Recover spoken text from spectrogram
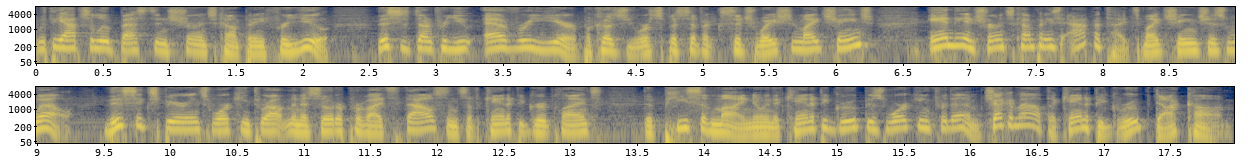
with the absolute best insurance company for you. This is done for you every year because your specific situation might change and the insurance company's appetites might change as well. This experience working throughout Minnesota provides thousands of Canopy Group clients the peace of mind knowing the Canopy Group is working for them. Check them out, thecanopygroup.com.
